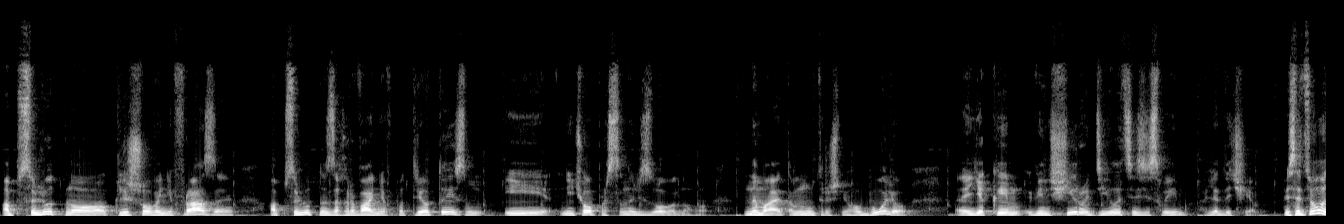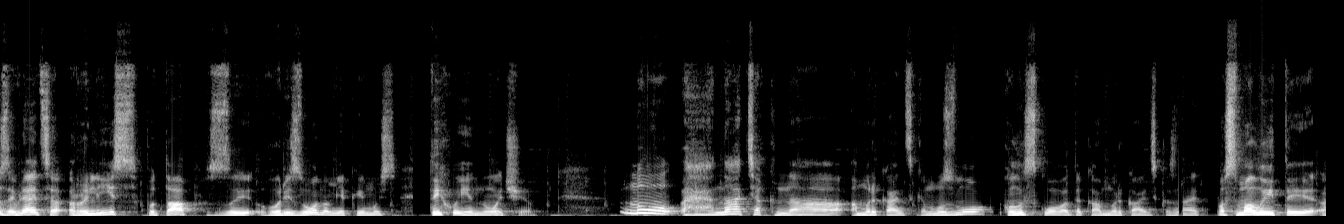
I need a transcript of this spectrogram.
Абсолютно клішовані фрази, абсолютне загравання в патріотизм і нічого персоналізованого. Немає там внутрішнього болю, е, яким він щиро ділиться зі своїм глядачем. Після цього з'являється реліз Потап з горизоном якимось тихої ночі. Ну, натяк на американське музло, колискова така американська, знаєте, посмалити,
